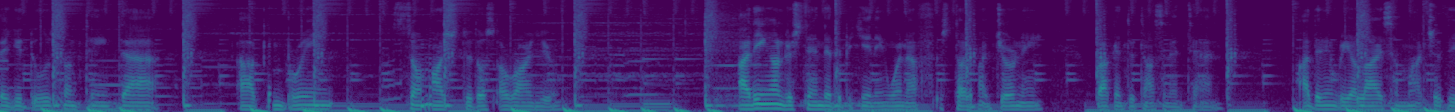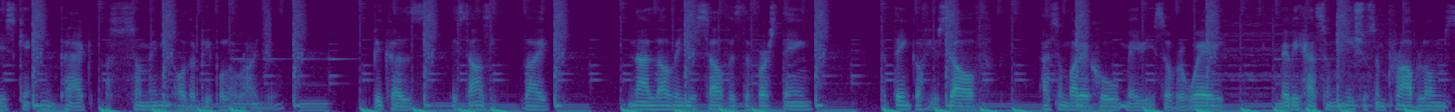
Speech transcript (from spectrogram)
that you do something that uh, can bring so much to those around you. I didn't understand at the beginning when i started my journey back in 2010 i didn't realize how much of this can impact so many other people around you. Because it sounds like not loving yourself is the first thing to think of yourself as somebody who maybe is overweight, maybe has some issues and problems,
